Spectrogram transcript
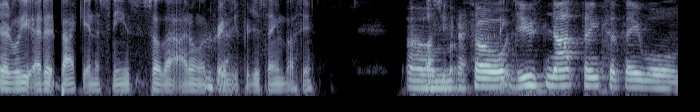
Jared, will you edit back in a sneeze so that I don't look crazy for just saying bless you? Um, Bless you. so, do you not think that they will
